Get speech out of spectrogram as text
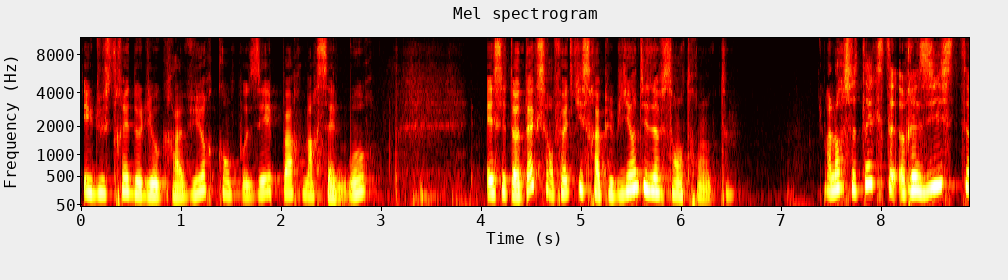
illustré de liogravures composé par Marcel Moore. Et c'est un texte en fait qui sera publié en 1930. Alors ce texte résiste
